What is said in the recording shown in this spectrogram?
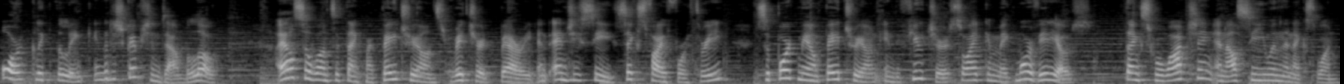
or click the link in the description down below. I also want to thank my Patreons Richard, Barry and NGC6543. Support me on Patreon in the future so I can make more videos. Thanks for watching and I'll see you in the next one.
